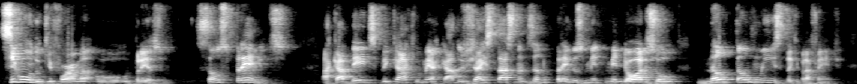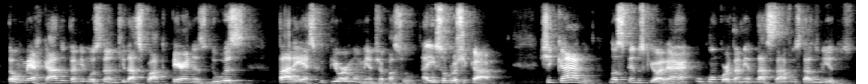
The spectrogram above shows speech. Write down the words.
Segundo que forma o, o preço são os prêmios. Acabei de explicar que o mercado já está sinalizando prêmios me melhores ou não tão ruins daqui para frente. Então o mercado está me mostrando que das quatro pernas, duas parece que o pior momento já passou. Aí sobrou Chicago. Chicago, nós temos que olhar o comportamento da safra dos Estados Unidos.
